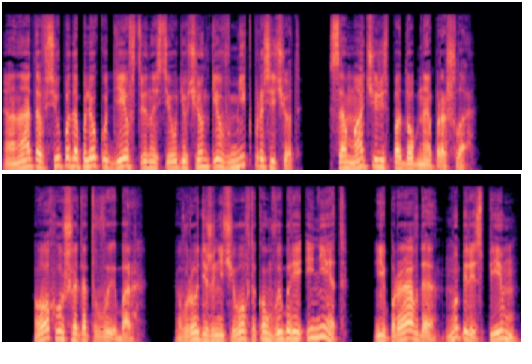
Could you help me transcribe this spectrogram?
Она-то всю подоплеку девственности у девчонки в миг просечет. Сама через подобное прошла. Ох уж этот выбор. Вроде же ничего в таком выборе и нет. И правда, ну переспим,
